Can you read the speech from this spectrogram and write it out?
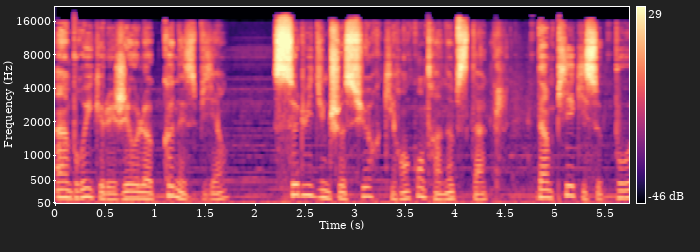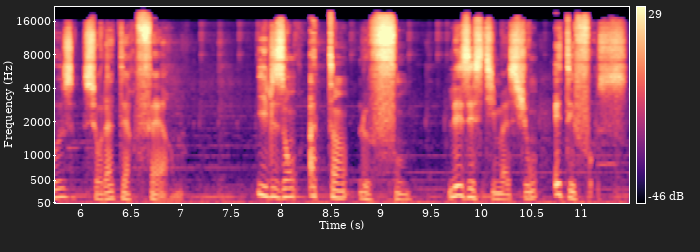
un bruit que les géologues connaissent bien, celui d'une chaussure qui rencontre un obstacle, d'un pied qui se pose sur la terre ferme. Ils ont atteint le fond. Les estimations étaient fausses.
